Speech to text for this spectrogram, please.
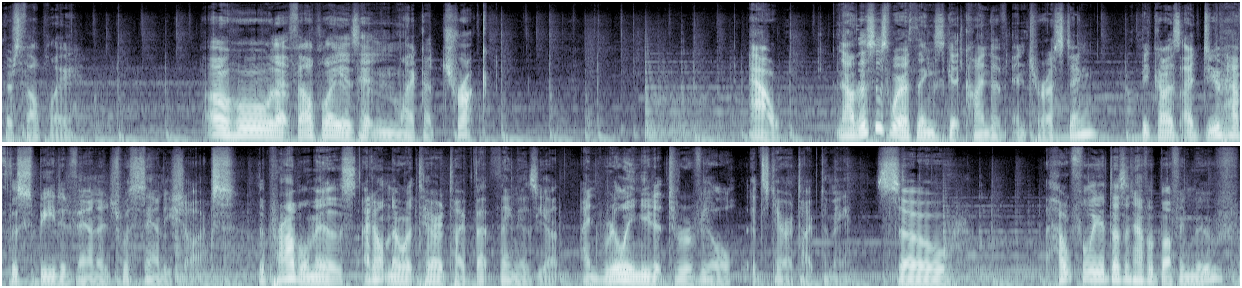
There's foul play. Oh, that foul play is hitting like a truck. Ow. Now this is where things get kind of interesting, because I do have the speed advantage with Sandy Shocks. The problem is, I don't know what Tera type that thing is yet. I really need it to reveal its Tera type to me. So, hopefully it doesn't have a buffing move,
